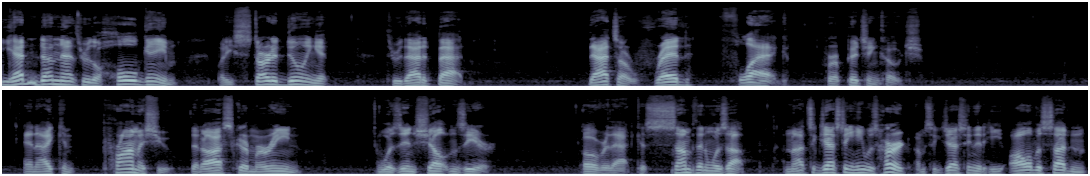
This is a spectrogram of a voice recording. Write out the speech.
He hadn't done that through the whole game, but he started doing it through that at bat. That's a red flag for a pitching coach. And I can promise you that Oscar Marin was in Shelton's ear over that because something was up. I'm not suggesting he was hurt. I'm suggesting that he all of a sudden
